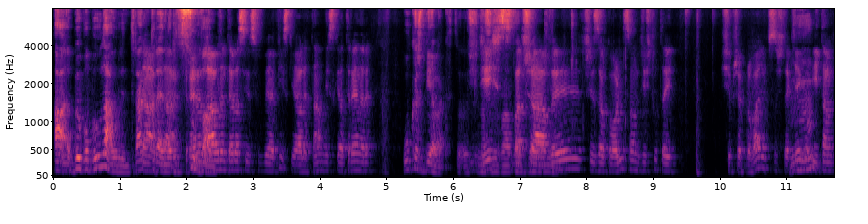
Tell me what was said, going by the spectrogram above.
A, był, bo był Lauryn, tak? tak, trener tak, trener. Lauryn teraz jest w Białyskie, ale tam jest chyba trener Łukasz Bielak to się gdzieś nazywa. z tak, Warszawy, czy z okolicą, gdzieś tutaj się przeprowadził, czy coś takiego Mhm. i tam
